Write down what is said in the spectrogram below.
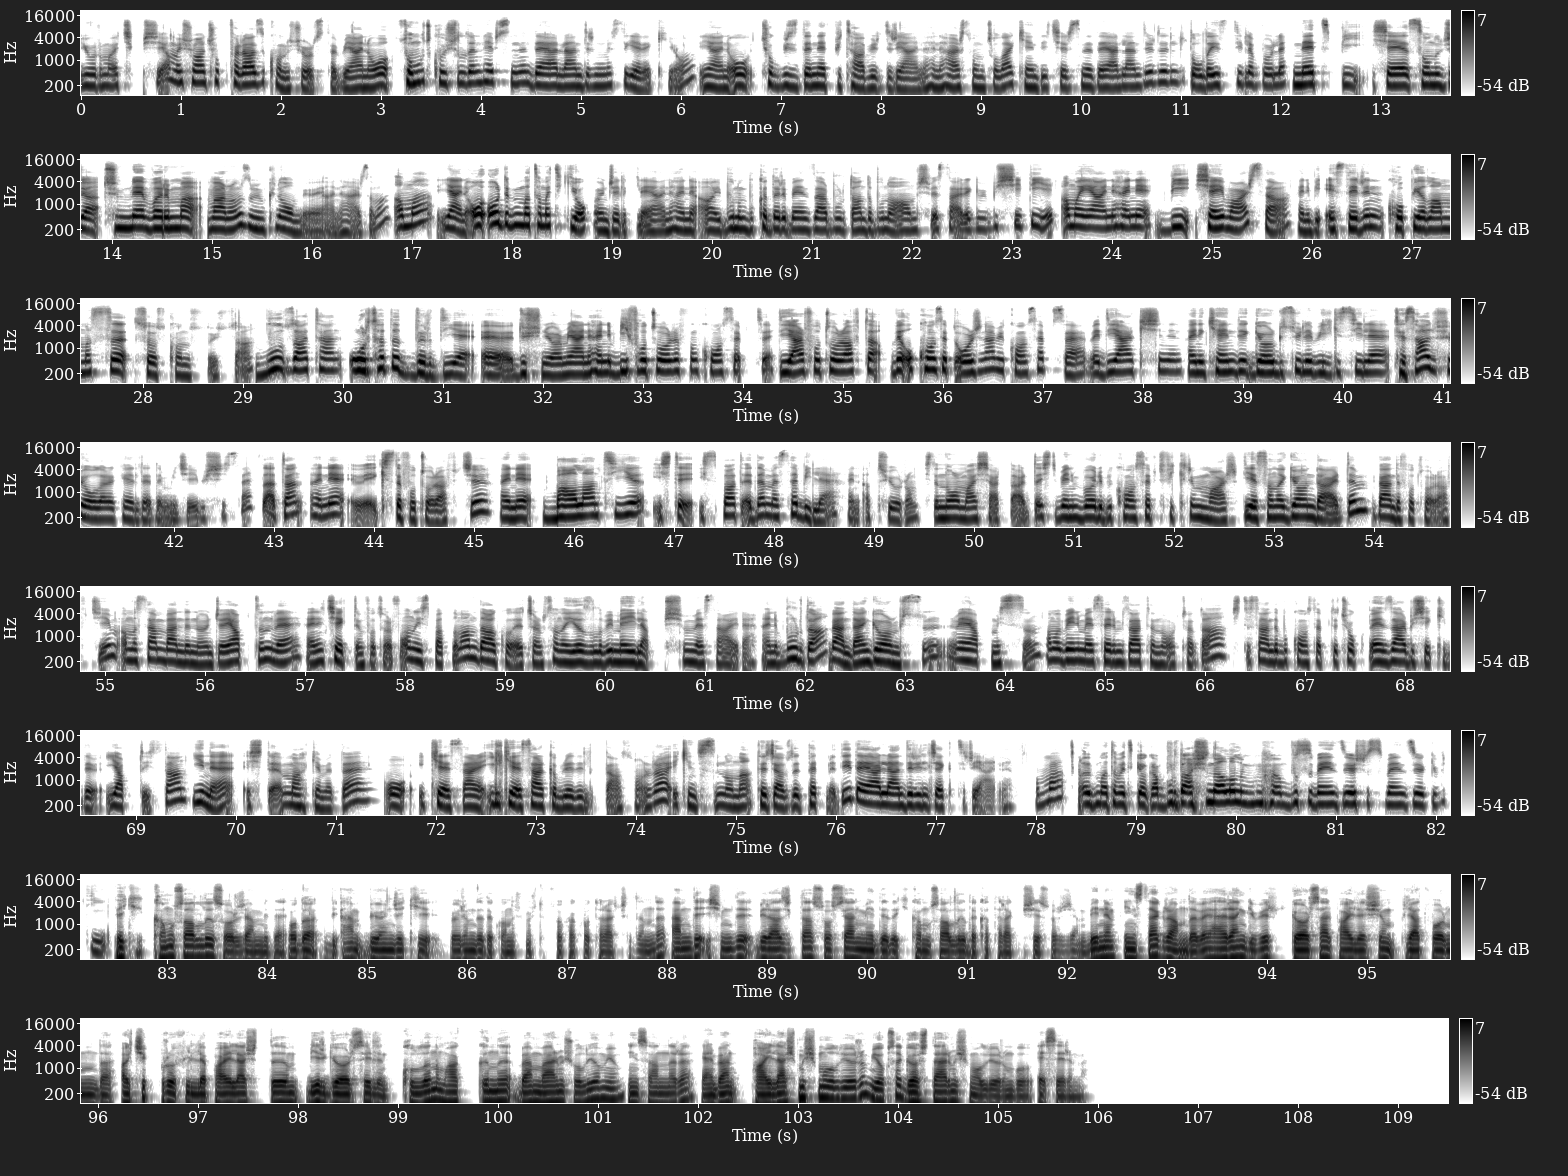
yoruma açık bir şey ama şu an çok farazi konuşuyoruz tabii. Yani o somut koşulların hepsinin değerlendirilmesi gerekiyor. Yani o çok bizde net bir tabirdir yani. Hani her somut olay kendi içerisinde değerlendirilir. Dolayısıyla böyle net bir şeye sonuca tümle varıma varmamız mümkün olmuyor yani her zaman. Ama yani o, orada bir matematik yok öncelikle yani hani ay bunun bu kadarı benzer buradan da bunu almış vesaire gibi bir şey değil. Ama yani hani bir şey varsa hani bir eserin kopyalanması söz konusuysa bu zaten ortadadır diye e, düşünüyorum. Yani hani bir fotoğrafın konsepti diğer fotoğrafta ve o konsept orijinal bir konseptse ve diğer kişinin hani kendi görgüsüyle bilgisiyle tesadüfi olarak elde edemeyeceği bir şeyse zaten hani e, ikisi de fotoğrafçı. Hani bağlantıyı işte ispat edemese bile hani atıyorum işte normal şartlarda işte benim böyle bir konsept fikrim var diye sana gönderdim. Ben de fotoğrafçıyım ama sen benden önce yaptın ve hani çektin fotoğrafı. Onu ispatlamam daha kolay. Atıyorum sana yazılı bir mail atmışım vesaire. Hani burada benden görmüşsün ve yapmışsın ama benim eserim zaten ortada. İşte sen de bu konsepte çok benzer bir şekilde yaptıysan yine işte mahkemede o iki eser yani ilk eser kabul edildikten sonra ikincisinin ona tecavüz edip etmediği değerlendirilecektir yani. Ama öyle bir matematik yok. Ya buradan şunu alalım bu su benziyor şu su benziyor gibi değil. Peki kamusallığı soracağım bir de. O da bir- hem bir önceki bölümde de konuşmuştuk sokak fotoğrafçılığında. Hem de şimdi birazcık daha sosyal medyadaki kamusallığı da katarak bir şey soracağım. Benim Instagram'da ve herhangi bir görsel paylaşım platformunda açık profille paylaştığım bir görselin kullanım hakkını ben vermiş oluyor muyum insanlara? Yani ben paylaşmış mı oluyorum yoksa göstermiş mi oluyorum bu eserimi?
